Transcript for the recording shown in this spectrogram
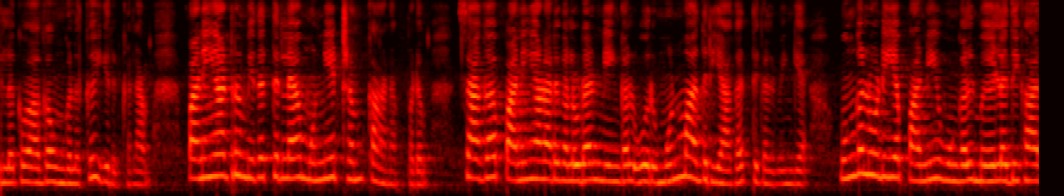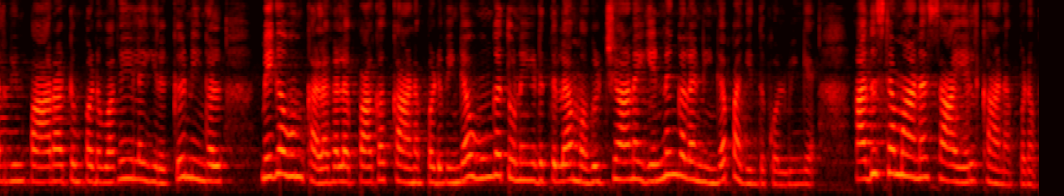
இலகுவாக உங்களுக்கு இருக்கலாம். பணியாற்றும் விதத்தில் முன்னேற்றம் காணப்படும். சக பணியாளர்களுடன் நீங்கள் ஒரு முன்மாதிரியாக திகழ்வீங்க. உங்களுடைய பணி உங்கள் மேலதிகாரிகளின் பாராட்டும்படும் வகையில் இருக்கு. நீங்கள் மிகவும் கலகலப்பாக காணப்படுவீங்க. உங்கள் துணையிடத்தில் மகிழ்ச்சியான எண்ணங்களை நீங்கள் பகிர்ந்து கொள்வீங்க. அதிர்ஷ்டமான சாயல் காணப்படும்.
